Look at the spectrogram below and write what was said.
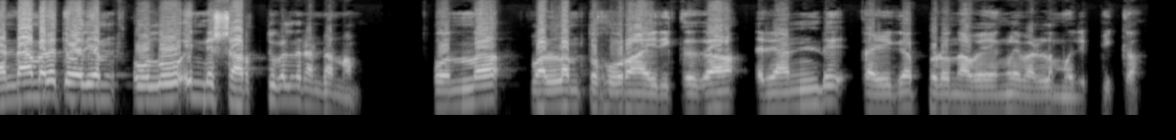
രണ്ടാമത്തെ ചോദ്യം ഉളുവിന്റെ ഷർത്തുകൾ രണ്ടെണ്ണം. ഒന്ന് വള്ളം തുഹൂറായിരിക്കുക. രണ്ട് കഴുകപ്പെടുന്ന അവയവങ്ങളെ വെള്ളം ഒലിപ്പിക്കുക.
